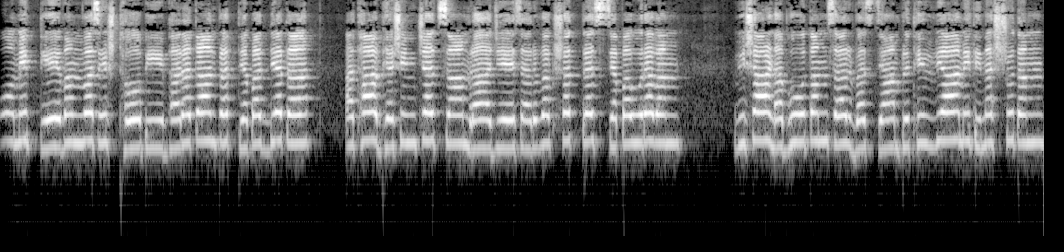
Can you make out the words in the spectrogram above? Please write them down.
ओमित्येवम् वसिष्ठोऽपि भरतान् प्रत्यपद्यत। अथाभ्यषिञ्चत् साम्राज्ये सर्वक्षत्रस्य पौरवम्। विषाणभूतम् सर्वस्याम् पृथिव्यामिति न श्रुतम्।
